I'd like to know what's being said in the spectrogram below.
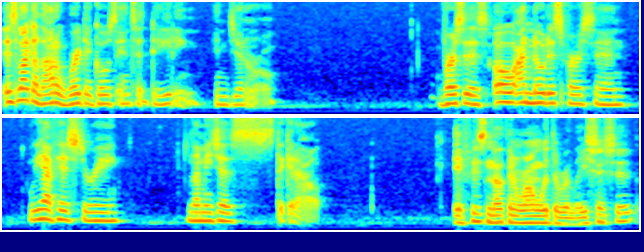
it's like a lot of work that goes into dating in general. Versus, oh, I know this person. We have history. Let me just stick it out. If it's nothing wrong with the relationship,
